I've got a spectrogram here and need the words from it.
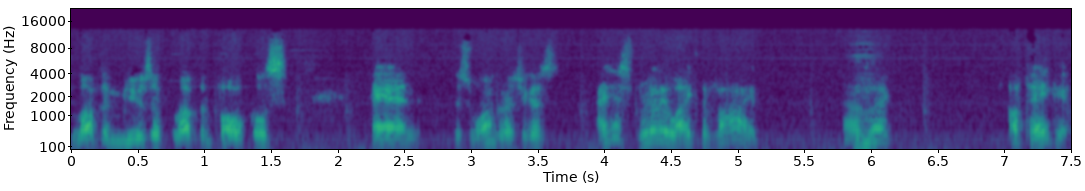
love the music, love the vocals." And this one girl, she goes, "I just really like the vibe." I was mm-hmm. like, "I'll take it,"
